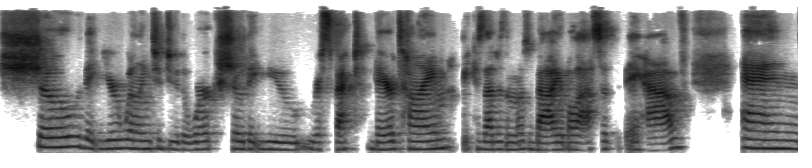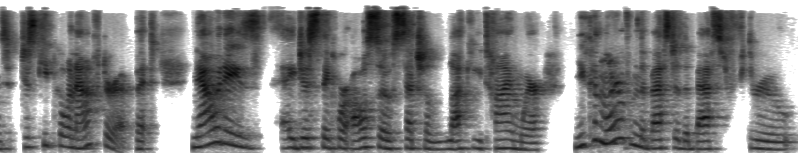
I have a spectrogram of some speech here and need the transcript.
show that you're willing to do the work, show that you respect their time because that is the most valuable asset that they have, and just keep going after it. But nowadays, I just think we're also such a lucky time where you can learn from the best of the best through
